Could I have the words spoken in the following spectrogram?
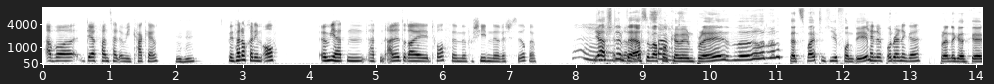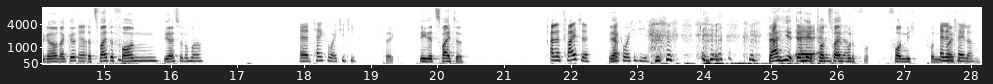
aber der fand es halt irgendwie kacke. Mhm. Mir fällt auch gerade eben auf, irgendwie hatten, hatten alle drei Torfilme verschiedene Regisseure. Hm, Ja, stimmt. Der erste war von. Kevin Bray. Der zweite hier von dem. Kenneth und Branagh, Branagh, genau, danke. Ja. Der zweite von, wie heißt der nochmal? äh, Taika Waititi. Take. Nee, der zweite. Ah, der zweite. Ja. Taika Waititi. Da hier, der Äh, hier, Tor Alan 2 Taylor. wurde von, von nicht von Alan Taylor.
